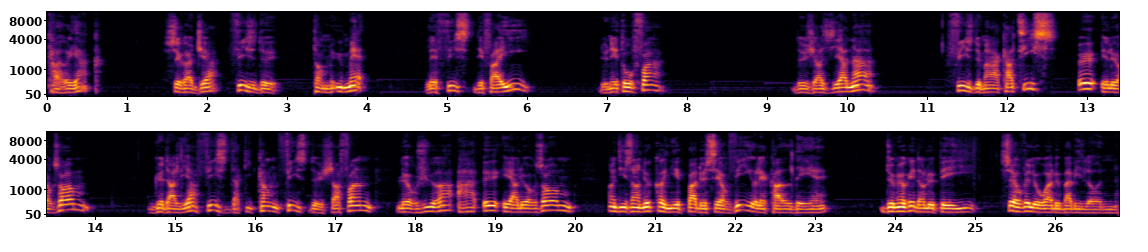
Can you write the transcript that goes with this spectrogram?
Kariak, Seradja, fils de Tamhumet, les fils d'Ephaï, de Netopha, de Jaziana, fils de Maakatis, eux et leurs hommes, Gedalia, fils d'Akikam, fils de Shaphan, leur jura à eux et à leurs hommes, en disant Ne craignez pas de servir les Chaldéens, demeurez dans le pays, servez le roi de Babylone,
